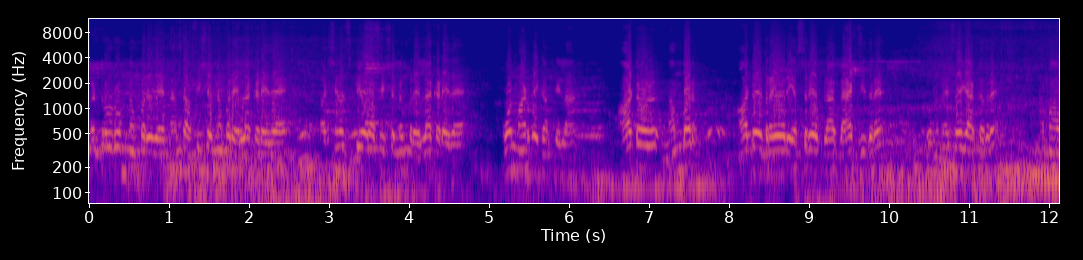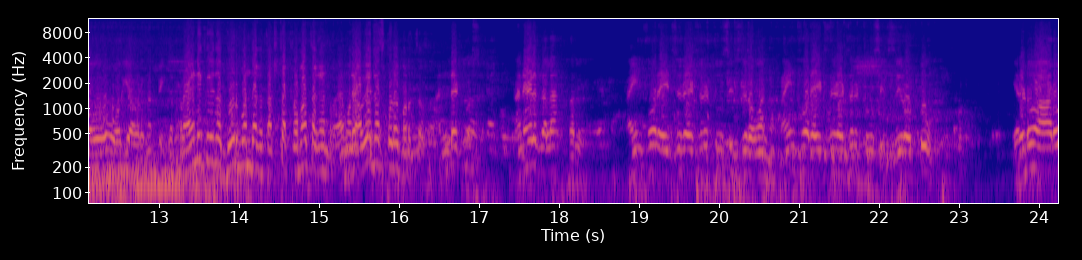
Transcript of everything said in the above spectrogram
ಕಂಟ್ರೋಲ್ ರೂಮ್ ನಂಬರ್ ಇದೆ ನಂದು ಅಫಿಷಿಯಲ್ ನಂಬರ್ ಎಲ್ಲ ಕಡೆ ಇದೆ ಅಡಿಷನಲ್ ಪಿ ಅವರ್ ಅಫಿಷಿಯಲ್ ನಂಬರ್ ಎಲ್ಲ ಕಡೆ ಇದೆ ಫೋನ್ ಮಾಡ್ಬೇಕಂತಿಲ್ಲ. ಆಟೋ ನಂಬರ್ ಆಟೋ ಡ್ರೈವರ್ ಹೆಸರು ಬ್ಯಾಡ್ಜ್ ಇದ್ರೆ ಒಂದು ಮೆಸೇಜ್ ಹಾಕಿದ್ರೆ ನಮ್ಮ ಹೋಗಿ ಅವ್ರನ್ನ ಪಿಕ್ ಪ್ರಯಾಣಿಕರಿಂದ ದೂರ ಬಂದಾಗ ತಕ್ಷಣ ಕ್ರಮ ತಗೊಂಡ್ರೆ ಅವೇರ್ನೆಸ್ ಕೂಡ ಬರುತ್ತೆ ಸರ್. ಹಂಡ್ರೆಡ್ ಪರ್ಸೆಂಟ್ ನಾನು ಹೇಳಿದಲ್ಲ ಸರಿ nine four eight zero eight zero two six zero one. Nine four eight zero eight zero two six zero two. ಎರಡು ಆರು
